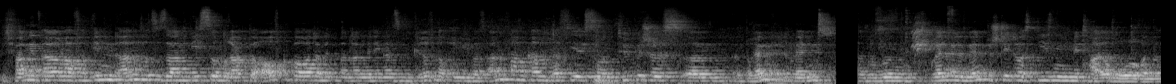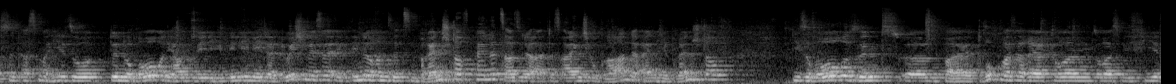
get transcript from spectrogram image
Ich fange jetzt einfach mal von innen an, sozusagen, wie ist so ein Reaktor aufgebaut, damit man dann mit den ganzen Begriffen auch irgendwie was anfangen kann. Das hier ist so ein typisches ähm, Brennelement. Also so ein Brennelement besteht aus diesen Metallrohren. Das sind erstmal hier so dünne Rohre, die haben wenige Millimeter Durchmesser. Im Inneren sitzen Brennstoffpellets, also der, das eigentliche Uran, der eigentliche Brennstoff. Diese Rohre sind äh, bei Druckwasserreaktoren sowas wie 4,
